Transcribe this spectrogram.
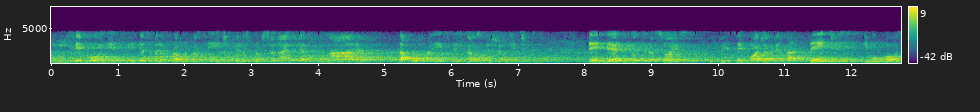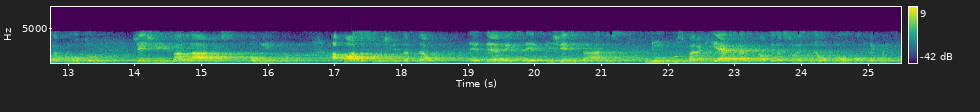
e reconhecidas pelo próprio paciente e pelos profissionais que atuam na área da boca, em especial o cirurgião. Dentre essas alterações, o piercing pode afetar dentes e mucosa como um todo, gengiva, lábios ou língua. Após a sua utilização, é, devem ser higienizados, limpos, para que essas alterações não ocorram com frequência.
